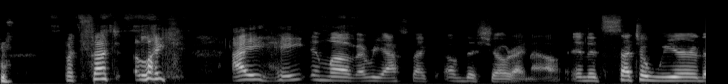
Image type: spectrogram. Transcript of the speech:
but such like I hate and love every aspect of this show right now, and it's such a weird,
